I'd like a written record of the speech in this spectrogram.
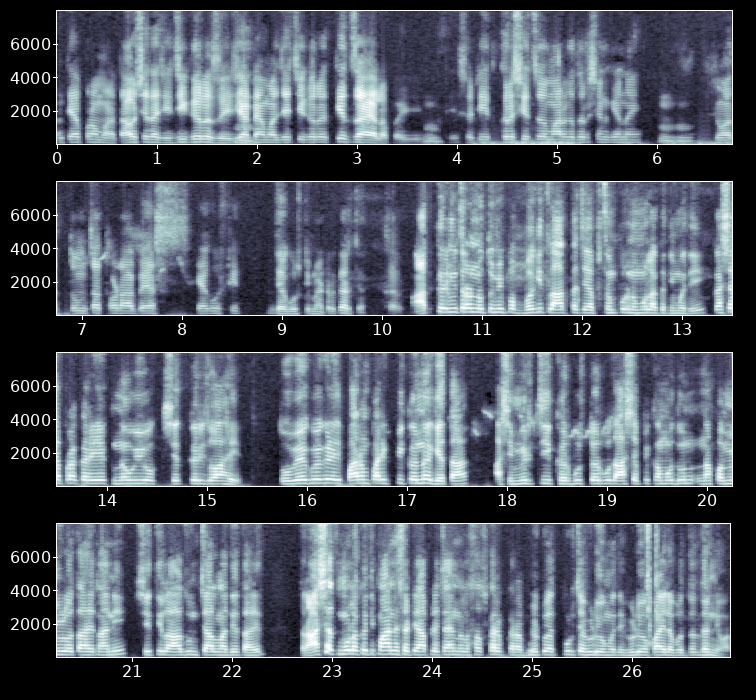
आणि त्या प्रमाणात औषधाची जी गरज आहे ज्या हम्म. टायमाला ज्याची गरज तेच जायला पाहिजे हम्म. त्यासाठी कृषीचं मार्गदर्शन घेणं आहे हम्म, हम्म. किंवा तुमचा थोडा अभ्यास या गोष्टीत त्या गोष्टी मॅटर करतात. आतकरी मित्रांनो तुम्ही बघितलं आताच्या संपूर्ण मुलाखतीमध्ये कशा प्रकारे एक नवयुवक शेतकरी जो आहे तो वेगवेगळे पारंपरिक पिकं न घेता अशी मिरची खरबूज टरबूज अशा पिकांमधून नफा मिळवत आहेत आणि शेतीला अजून चालना देत आहेत. तर अशाच मुलाखती पाहण्यासाठी आपल्या चॅनलला सबस्क्राईब करा. भेटूयात पुढच्या व्हिडिओमध्ये व्हिडिओ पाहिल्याबद्दल धन्यवाद.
